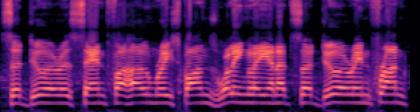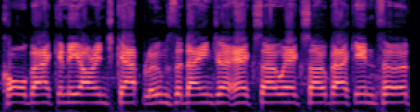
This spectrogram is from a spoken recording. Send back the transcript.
Sadur is sent for home, responds willingly, and it's Sadur in front. Call back in the orange cap. Looms the danger. XOXO back in third.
